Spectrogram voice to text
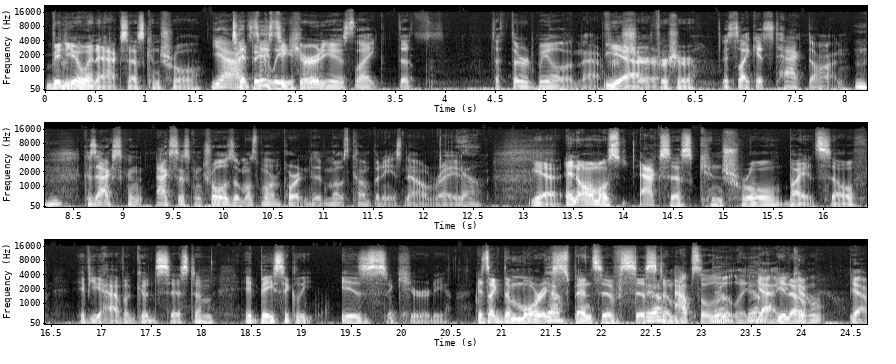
Video and access control. Yeah, I'd say typically. security is like the the third wheel in that for yeah, sure. for sure. It's like it's tacked on Mm-hmm. because access, access control is almost more important to most companies now, right? Yeah. Yeah, and almost access control by itself, if you have a good system, it basically is security. It's like the more Yeah. expensive system. Absolutely. Yeah, Yeah. yeah. you You know. can. Yeah.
